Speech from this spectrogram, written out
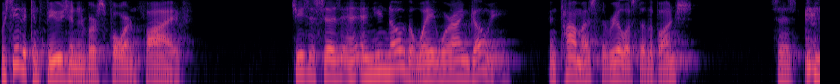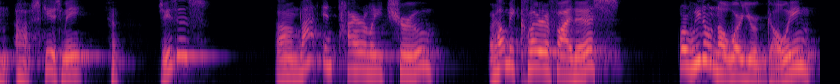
We see the confusion in verse 4 and 5. Jesus says, and you know the way where I'm going. And Thomas, the realest of the bunch, says, oh, excuse me, Jesus? Um, not entirely true. Or help me clarify this. Lord, we don't know where you're going.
